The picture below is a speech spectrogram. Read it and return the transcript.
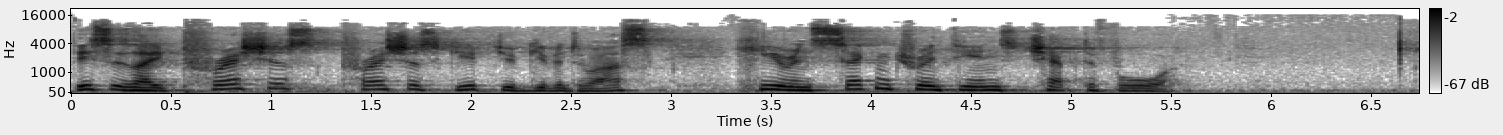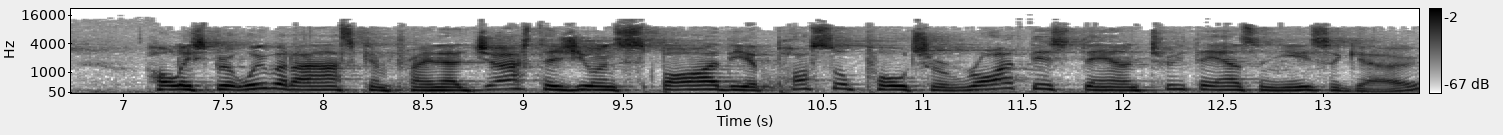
This is a precious, precious gift you've given to us here in 2 Corinthians chapter 4. Holy Spirit, we would ask and pray now, just as you inspired the Apostle Paul to write this down 2,000 years ago,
